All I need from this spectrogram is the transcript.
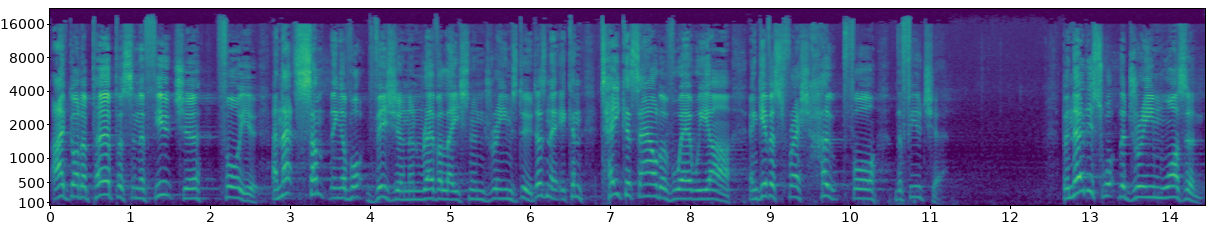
I've got a purpose and a future for you. And that's something of what vision and revelation and dreams do, doesn't it? It can take us out of where we are and give us fresh hope for the future. But notice what the dream wasn't.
